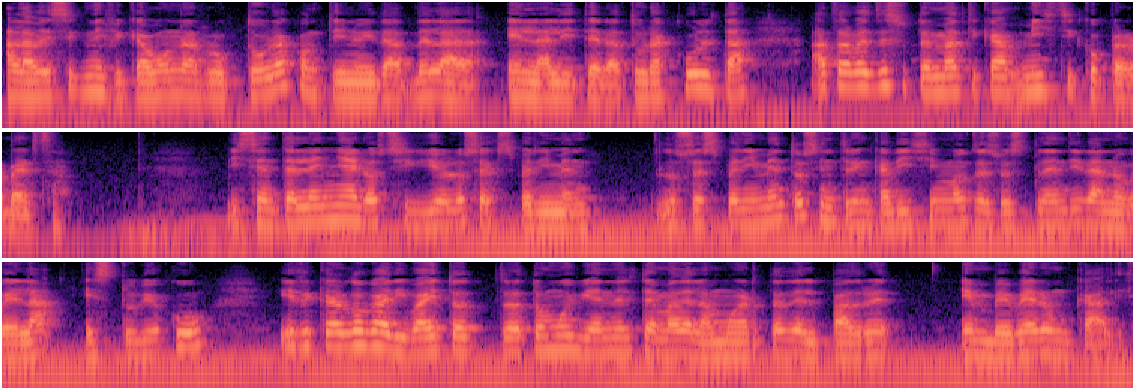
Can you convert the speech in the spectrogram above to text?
a la vez significaba una ruptura continuidad de la, en la literatura culta a través de su temática místico perversa. Vicente Leñero siguió los, experimentos intrincadísimos de su espléndida novela Estudio Q y Ricardo Garibay trató muy bien el tema de la muerte del padre en beber un cáliz.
